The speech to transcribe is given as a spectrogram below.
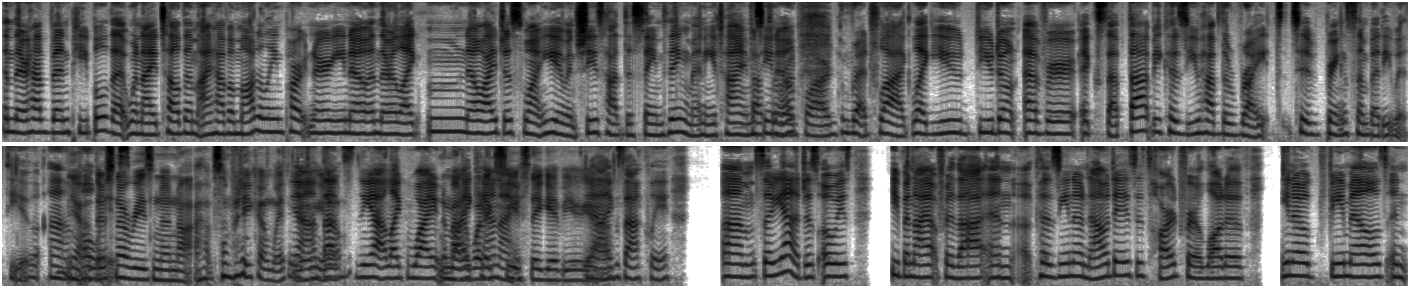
and there have been people that when I tell them I have a modeling partner, you know, and they're like, mm, "No, I just want you," and she's had the same thing many times, that's you a know. red flag. Red flag. Like you, you don't ever accept that because you have the right to bring somebody with you. Um, yeah, always. there's no reason to not have somebody come with Yeah, you. you know? that's yeah. Like why? no matter what excuse I? they give you. Yeah. Yeah, exactly. Um, so yeah, just always keep an eye out for that, and because you know nowadays it's hard for a lot of you know females and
